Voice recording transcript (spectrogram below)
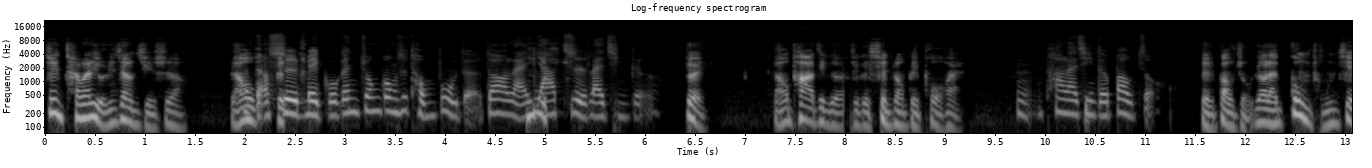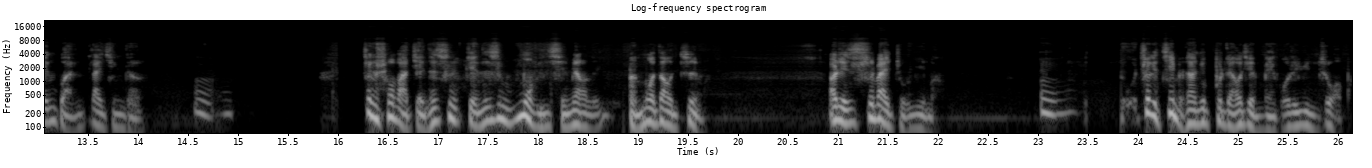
所以台湾有人这样解释啊，然后表示美国跟中共是同步的，都要来压制赖清德。对，然后怕这个这个现状被破坏，嗯，怕赖清德暴走。对，暴走要来共同监管赖清德。嗯。这个说法简直是简直是莫名其妙的，本末倒置嘛，而且是失败主义嘛。嗯，这个基本上就不了解美国的运作嘛。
